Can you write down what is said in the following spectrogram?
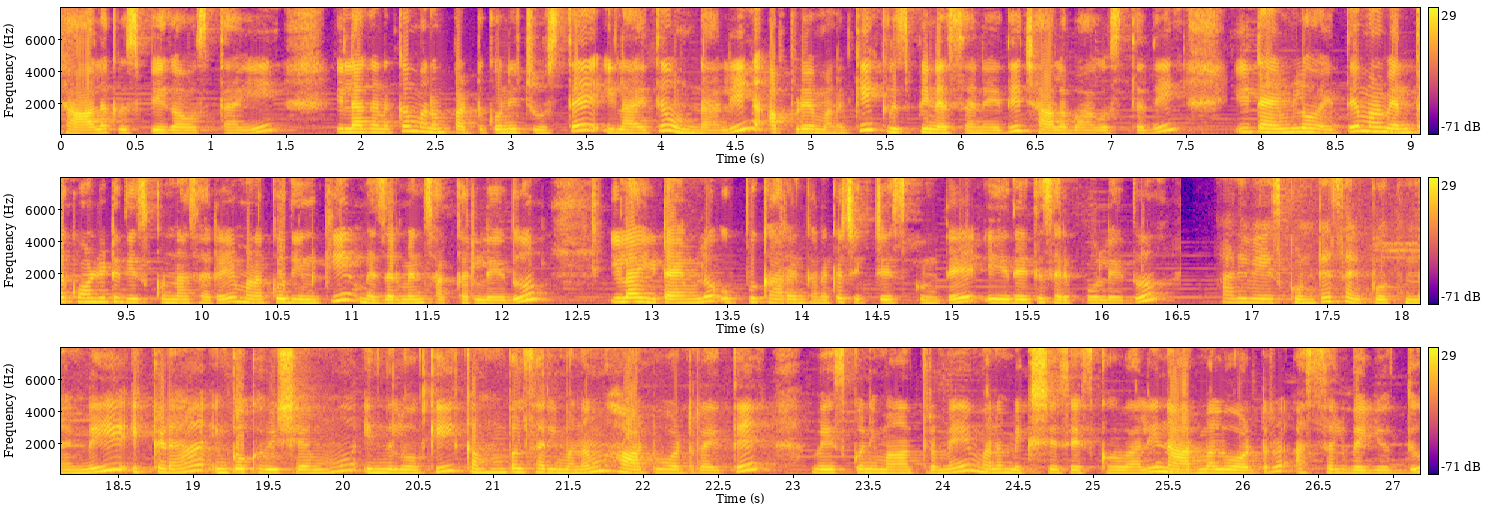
చాలా క్రిస్పీగా వస్తాయి. ఇలా కనుక మనం పట్టుకొని చూస్తే ఇలా అయితే ఉండాలి. అప్పుడే మనకి క్రిస్పీనెస్ అనేది చాలా బాగా వస్తుంది. ఈ టైంలో అయితే మనం ఎంత క్వాంటిటీ తీసుకున్నా సరే మనకు దీనికి మెజర్మెంట్స్ అక్కర్లేదు ఇలా ఈ టైంలో ఉప్పు కారం కనుక చెక్ చేసుకుంటే ఏదైతే సరిపోలేదో అది వేసుకుంటే సరిపోతుందండి. ఇక్కడ ఇంకొక విషయము ఇందులోకి కంపల్సరీ మనం హాట్ వాటర్ అయితే వేసుకొని మాత్రమే మనం మిక్స్ చేసేసుకోవాలి. నార్మల్ వాటర్ అస్సలు వేయొద్దు.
